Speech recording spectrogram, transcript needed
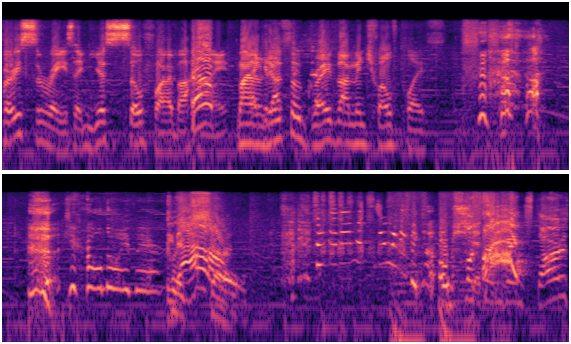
first race, and you're so far behind. Man, I I'm doing so great that I'm in 12th place. You're all the way there. Click, shut up. oh shit! Fucking stars.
